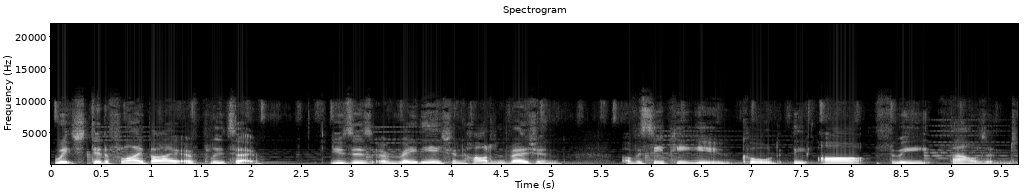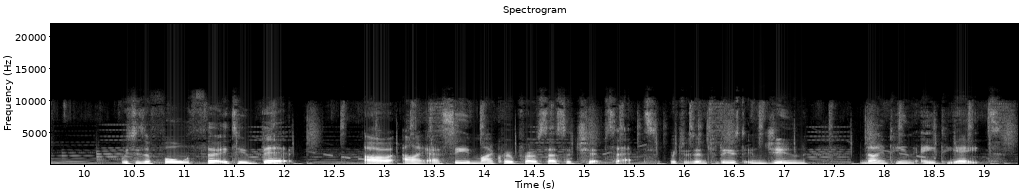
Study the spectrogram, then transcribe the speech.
which did a flyby of Pluto, uses a radiation hardened version of a CPU called the R3000, which is a full 32 bit RISC microprocessor chipset, which was introduced in June 1988.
